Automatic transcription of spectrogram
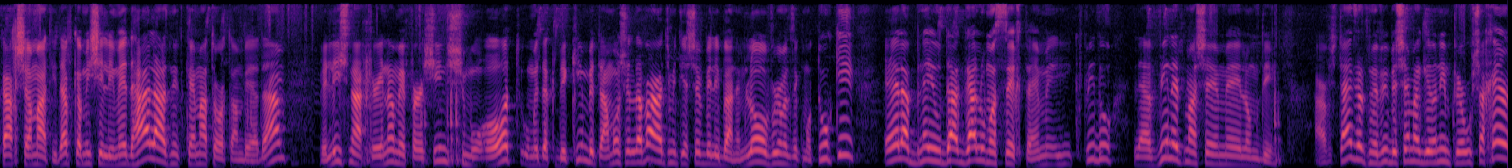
כך שמעתי, דווקא מי שלימד הלאה אז נתקיימה תורתם בידם, ולישנא אחרינה מפרשים שמועות ומדקדקים בטעמו של דבר עד שמתיישב בליבן, הם לא עוברים על זה כמו תוכי, אלא בני יהודה גלו מסכתא, הם הקפידו להבין את מה שהם אה, לומדים. הרב שטיינזלץ מביא בשם הגאונים פירוש אחר,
